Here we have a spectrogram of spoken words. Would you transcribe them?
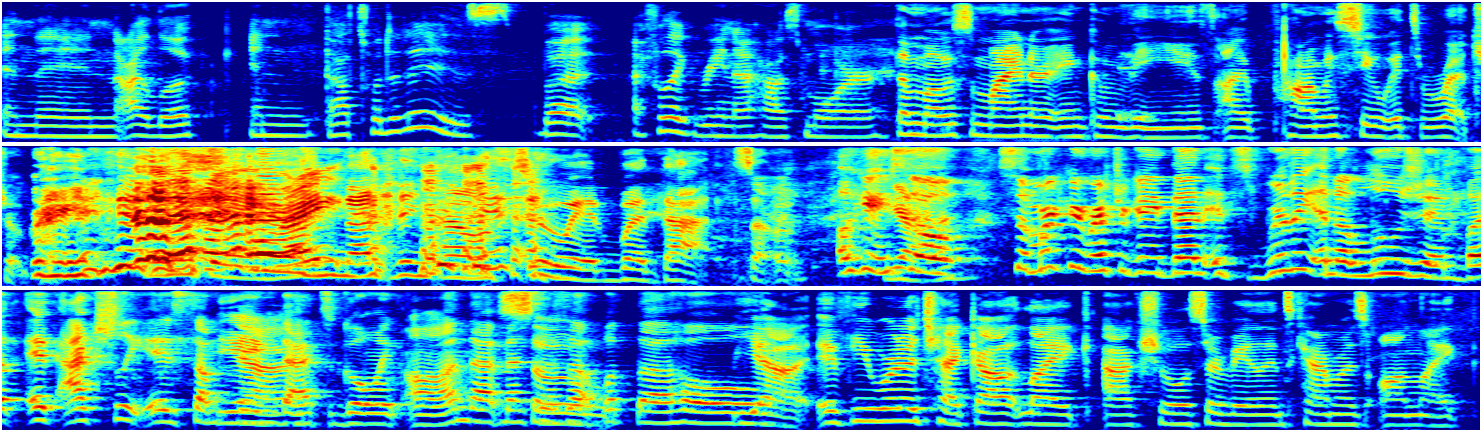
and then I look and that's what it is. But I feel like Rena has more. The most minor inconvenience. I promise you, it's retrograde. right? Nothing else to it but that. So Okay, Yeah. so so Mercury retrograde then it's really an illusion, but it actually is something Yeah. that's going on that messes So, up with the whole yeah, if you were to check out like actual surveillance cameras on like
